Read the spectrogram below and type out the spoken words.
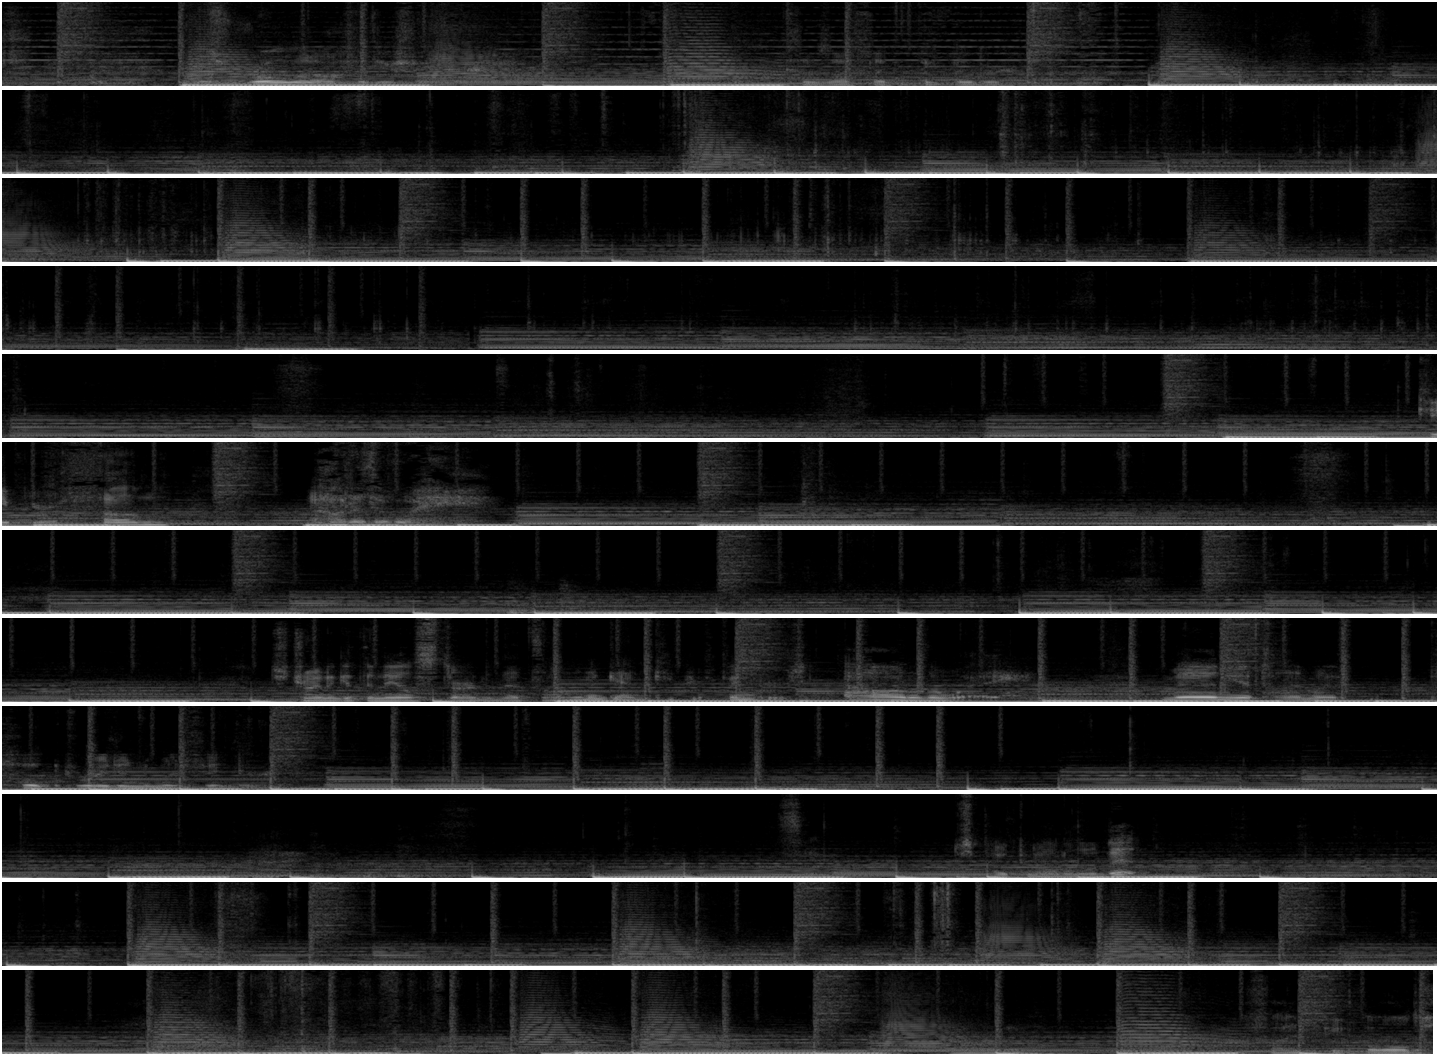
Just roll it off with your finger comes off like a big booger. Get the nails started, that's all. And again, keep your fingers out of the way. Many a time I've poked right into my finger. See, just poking out a little bit.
